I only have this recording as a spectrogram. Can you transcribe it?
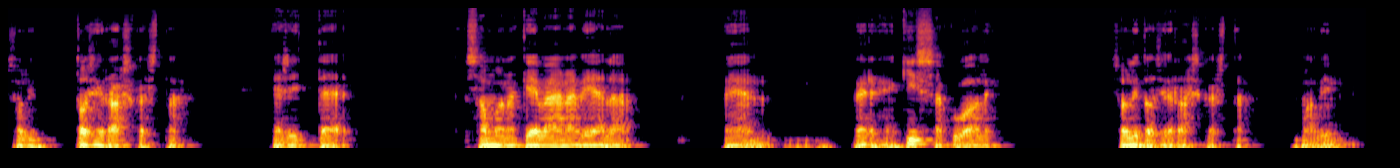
Se oli tosi raskasta. Ja sitten samana keväänä vielä meidän perheen kissa kuoli. Se oli tosi raskasta. Mä olin,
